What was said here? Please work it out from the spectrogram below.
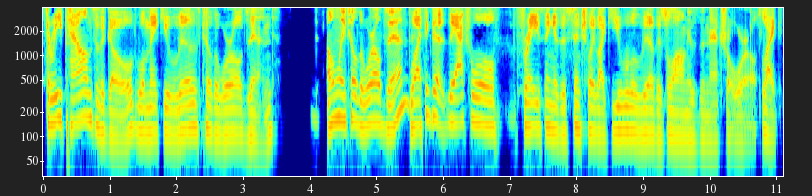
Three pounds of the gold will make you live till the world's end. Only till the world's end? Well, I think that the actual phrasing is essentially like you will live as long as the natural world. Like,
